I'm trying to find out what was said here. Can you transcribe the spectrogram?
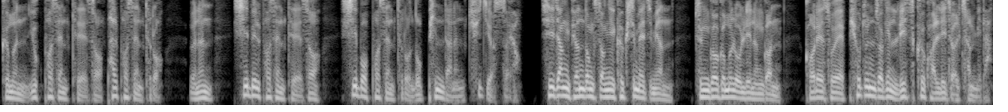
금은 6%에서 8%로 은은 11%에서 15%로 높인다는 취지였어요. 시장 변동성이 극심해지면 증거금을 올리는 건 거래소의 표준적인 리스크 관리 절차입니다.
